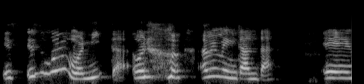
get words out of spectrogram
Es, es muy bonita, bueno, a mí me encanta. Eh,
